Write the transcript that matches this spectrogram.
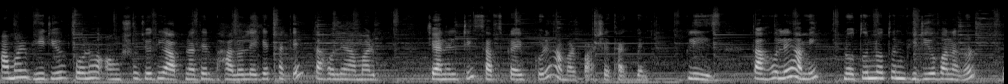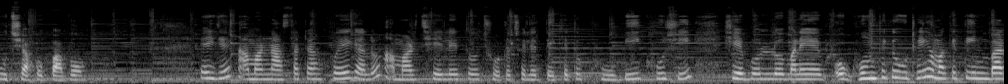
আমার ভিডিওর কোনো অংশ যদি আপনাদের ভালো লেগে থাকে, তাহলে আমার চ্যানেলটি সাবস্ক্রাইব করে আমার পাশে থাকবেন। প্লিজ তাহলে আমি নতুন নতুন ভিডিও বানানোর উৎসাহ পাবো। এই যে আমার নাস্তাটা হয়ে গেল। আমার ছেলে তো, ছোট ছেলে দেখে তো খুবই খুশি। সে বলল মানে ও ঘুম থেকে উঠেই আমাকে তিনবার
